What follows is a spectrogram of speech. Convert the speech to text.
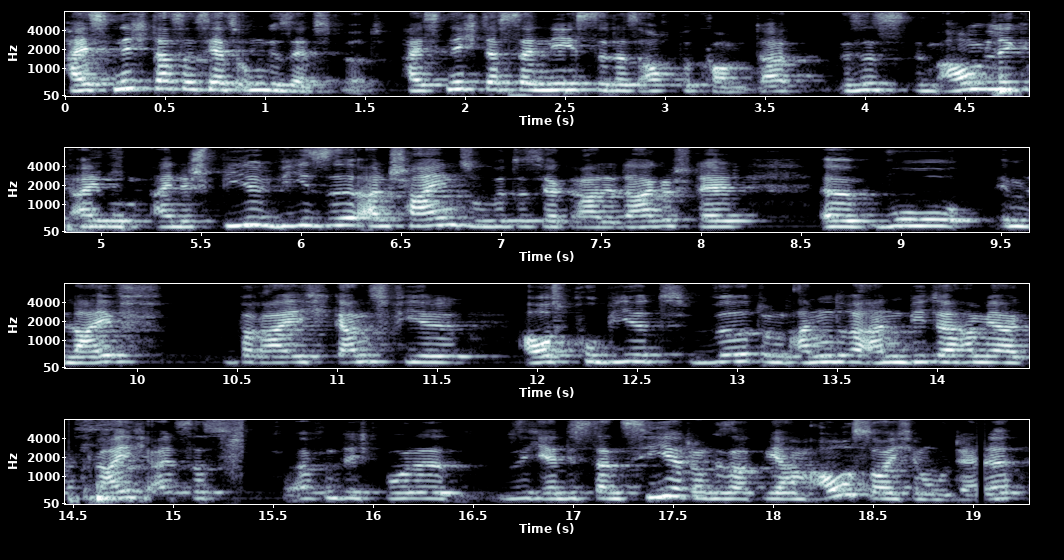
Heißt nicht, dass es jetzt umgesetzt wird. Heißt nicht, dass der Nächste das auch bekommt. Da ist es im Augenblick ein, eine Spielwiese anscheinend, so wird es ja gerade dargestellt, äh, wo im Live Bereich ganz viel ausprobiert wird und andere Anbieter haben ja gleich, als das veröffentlicht wurde, sich eher distanziert und gesagt, wir haben auch solche Modelle,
